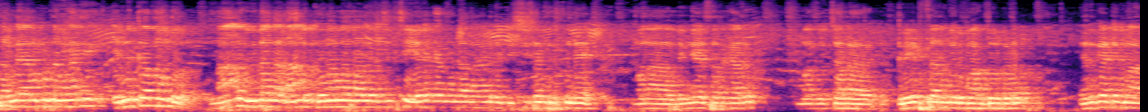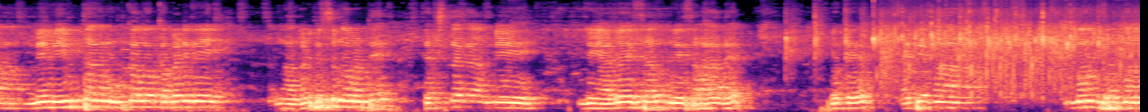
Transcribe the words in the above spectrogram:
సర్లే అనుకున్నాం కానీ ఎన్నిక ముందు నాలుగు విధాలు నాలుగు కోణాలను ఆలోచించి ఏ రకంగా ఉండాలనేది డిసిషన్ తీసుకునే మన వెంకయ్య సార్ గారు మాకు చాలా గ్రేట్ సార్ మీరు మాకు దొరకడం. ఎందుకంటే మా మేము ఇంత ముక్కలో కబడ్డీని నడిపిస్తున్నామంటే ఖచ్చితంగా మీ మీ అడ్వైస్ సార్ మీ సలహాలే. ఓకే. అయితే మా మనం సార్ మన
